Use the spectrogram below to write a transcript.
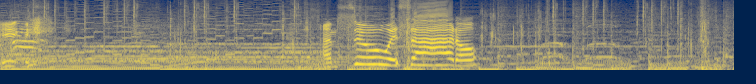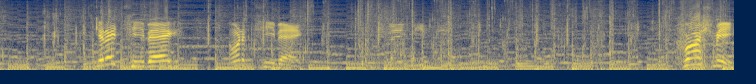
Eat me. I'm suicidal. Can I teabag? I want a teabag. Crush me!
